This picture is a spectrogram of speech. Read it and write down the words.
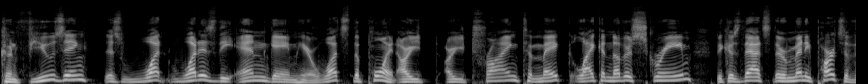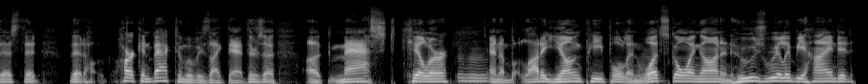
confusing. This what what is the end game here? What's the point? Are you are you trying to make like another Scream? Because that's there are many parts of this that that harken back to movies like that. There's a a masked killer mm-hmm. and a lot of young people and mm-hmm. what's going on and who's really behind it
